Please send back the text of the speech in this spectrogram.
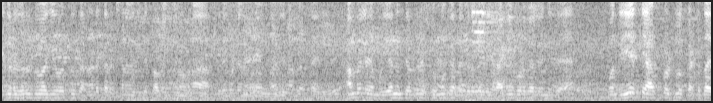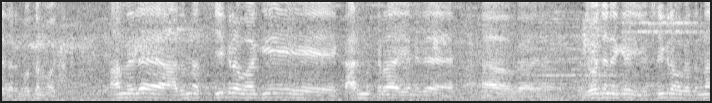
ಇದ್ರ ವಿರುದ್ಧವಾಗಿ ಇವತ್ತು ಕರ್ನಾಟಕ ರಕ್ಷಣಾ ವೇದಿಕೆ ಸ್ವಾಭಿಮಾನವನ್ನು ಪ್ರತಿಭಟನೆ ಮನವಿ ಸಲ್ಲಿಸ್ತಾ ಇದ್ದೀವಿ. ಆಮೇಲೆ ಏನಂತ ಹೇಳಿದ್ರೆ, ಶಿವಮೊಗ್ಗ ನಗರದಲ್ಲಿ ರಾಗಿಗೋಡದಲ್ಲಿ ಏನಿದೆ, ಒಂದು ಎಸ್ ಸಿ ಹಾಸ್ಪಿಟ್ಲು ಕಟ್ತಾ ಇದ್ದಾರೆ, ನೂತನವಾಗಿ. ಆಮೇಲೆ ಅದನ್ನು ಶೀಘ್ರವಾಗಿ ಕಾರ್ಮಿಕರ ಏನಿದೆ ಯೋಜನೆಗೆ ಶೀಘ್ರವಾಗಿ ಅದನ್ನು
